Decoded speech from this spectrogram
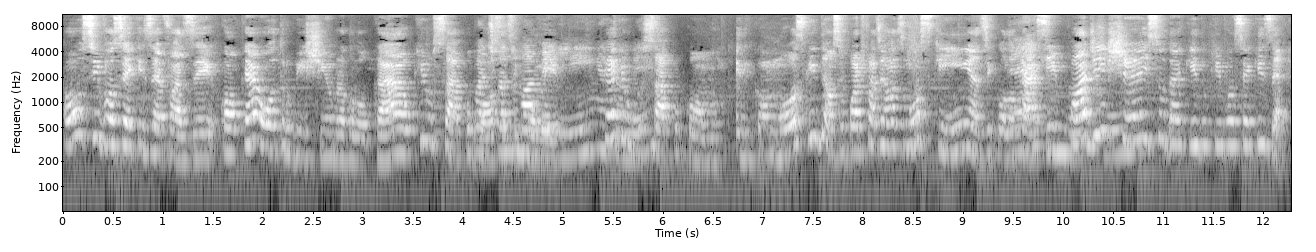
Ou se você quiser fazer qualquer outro bichinho para colocar, o que o sapo Pode gosta fazer de uma comer. abelhinha O que, é que o sapo come? Ele come mosca, então você pode fazer umas mosquinhas e colocar É, aqui. Pode encher isso daqui do que você quiser.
